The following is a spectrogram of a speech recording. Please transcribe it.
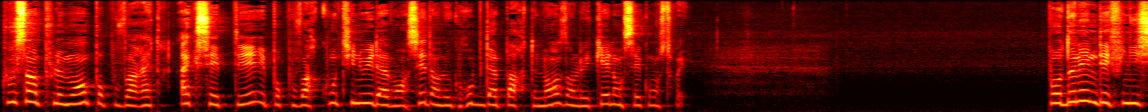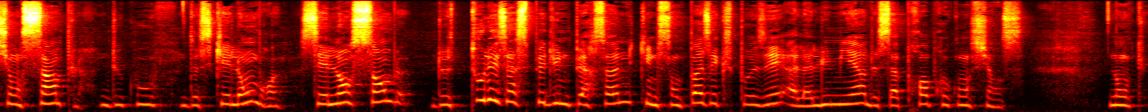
Tout simplement pour pouvoir être acceptée et pour pouvoir continuer d'avancer dans le groupe d'appartenance dans lequel on s'est construit. Pour donner une définition simple, du coup, de ce qu'est l'ombre, c'est l'ensemble de tous les aspects d'une personne qui ne sont pas exposés à la lumière de sa propre conscience. Donc,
